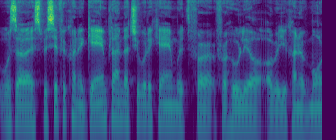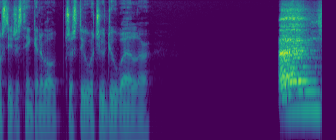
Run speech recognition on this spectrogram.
was there a specific kind of game plan that you would have came with for for Julio, or were you kind of mostly just thinking about just do what you do well, or? Um,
